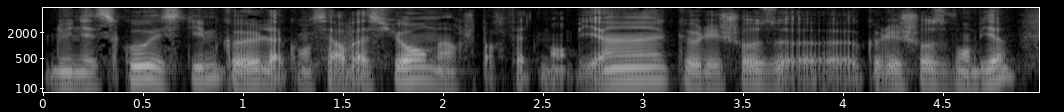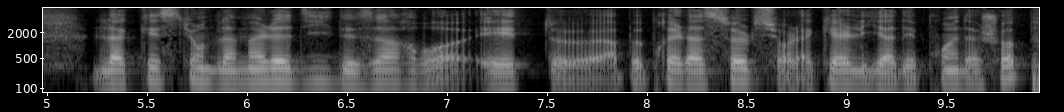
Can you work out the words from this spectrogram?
l'UNESCO estime que la conservation marche parfaitement bien, que les, choses, euh, que les choses vont bien. La question de la maladie des arbres est euh, à peu près la seule sur laquelle il y a des points d'achoppe.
